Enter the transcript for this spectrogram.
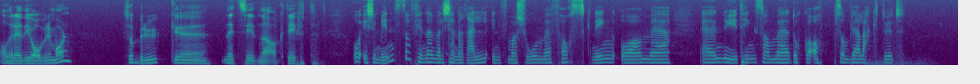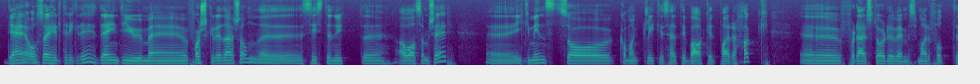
allerede i overmorgen. Så bruk uh, nettsidene aktivt. Og ikke minst så finner en vel generell informasjon med forskning og med uh, nye ting som dukker opp, som blir lagt ut. Det er også helt riktig. Det er intervju med forskere der sånn. Eh, siste nytt eh, av hva som skjer. Eh, ikke minst så kan man klikke seg tilbake et par hakk. For der står det hvem som har fått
